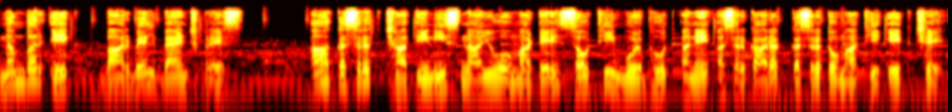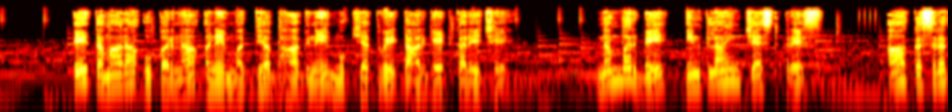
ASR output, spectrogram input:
નંબર એક, બારબેલ બેન્ચ પ્રેસ. આ કસરત છાતીની સ્નાયુઓ માટે સૌથી મૂળભૂત અને અસરકારક કસરતોમાંથી એક છે. તે તમારા ઉપરના અને મધ્ય ભાગને મુખ્યત્વે ટાર્ગેટ કરે છે. નંબર બે, ઇન્ક્લાઇન ચેસ્ટ પ્રેસ. આ કસરત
